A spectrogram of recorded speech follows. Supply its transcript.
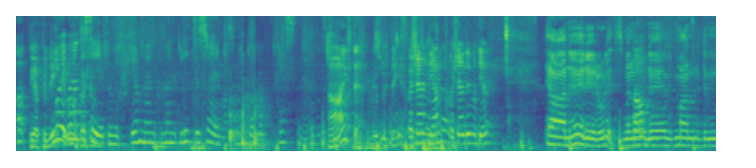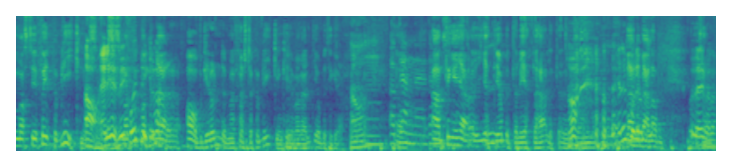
Ja, Vi har publik jag imorgon inte säger för mycket, men, men lite sådär är man som en galopphäst nu. Ja, just det. Vad känner ni andra? Vad känner du Mattias? Ja, nu är det ju roligt. Men Ja. nu, man, du måste ju få hit publik nu. Ja, så- eller hur? Vi får ju publik Den där avgrunden med första publiken kan ju vara väldigt jobbigt tycker jag. Ja. Ja, den, den Antingen jä- jättejobbigt eller jättehärligt. Eller Ja. liksom, däremellan. Och däremellan.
